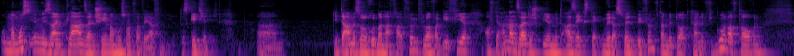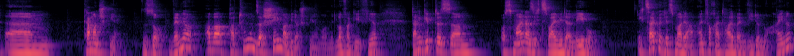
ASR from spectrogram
Und man muss irgendwie seinen Plan, sein Schema muss man verwerfen hier. Das geht hier nicht. Ähm, die Dame soll rüber nach H5, Läufer G4. Auf der anderen Seite spielen mit A6 decken wir das Feld B5, damit dort keine Figuren auftauchen. Ähm, kann man spielen. So, wenn wir aber partout unser Schema wieder spielen wollen mit Läufer G4, dann gibt es ähm, aus meiner Sicht zwei Widerlegungen. Ich zeige euch jetzt mal der Einfachheit halber im Video nur eine.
